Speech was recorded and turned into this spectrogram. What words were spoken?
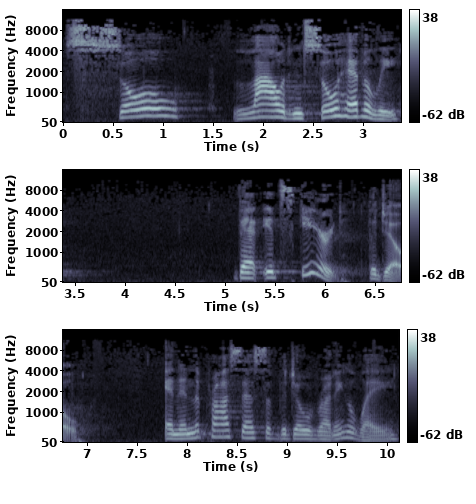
so loud and so heavily that it scared the doe. And in the process of the doe running away,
